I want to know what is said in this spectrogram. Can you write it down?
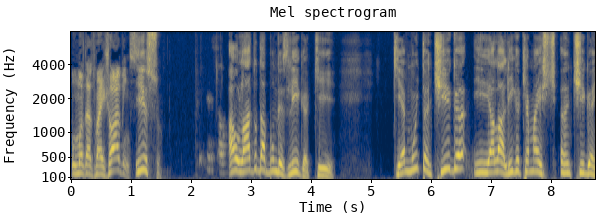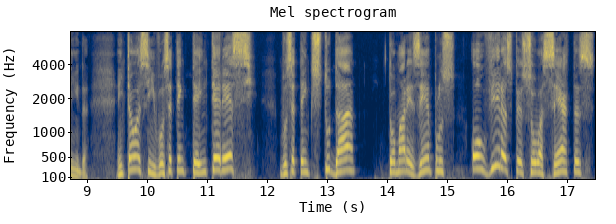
uma das mais jovens. Isso. Ao lado da Bundesliga, que que é muito antiga e a La Liga que é mais antiga ainda. Então assim, você tem que ter interesse, você tem que estudar, tomar exemplos, ouvir as pessoas certas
